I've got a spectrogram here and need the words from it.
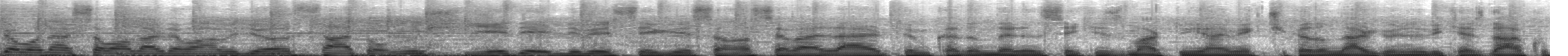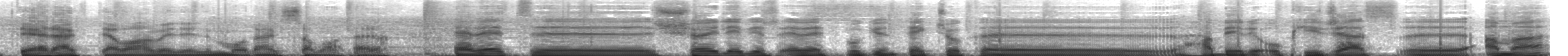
Joy Türk'te modern sabahlar devam ediyor. Saat olmuş 7.51 sevgili sanatseverler. Tüm kadınların 8 Mart Dünya Emekçi Kadınlar Günü'nü bir kez daha kutlayarak devam edelim modern sabahlara. Evet e, şöyle bir evet bugün pek çok e, haberi okuyacağız e, ama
